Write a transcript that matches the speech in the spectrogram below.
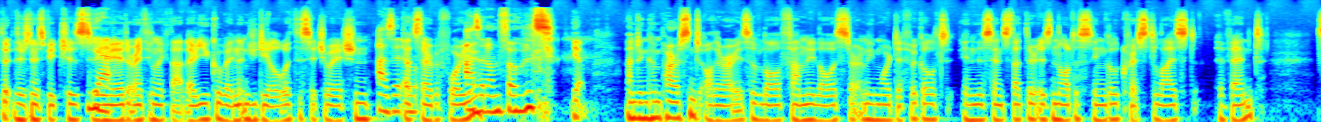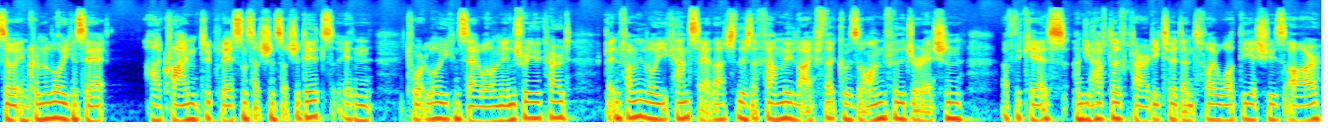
th- there's no speeches to Yeah. be made or anything like that. There, you go in and you deal with the situation As it that's there before you. As it unfolds. Yep. And in comparison to other areas of law, family law is certainly more difficult in the sense that there is not a single crystallized event. So in criminal law, you can say a crime took place on such and such a date. In tort law, you can say, well, an injury occurred. But in family law, you can't say that. There's a family life that goes on for the duration of the case, and you have to have clarity to identify what the issues are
